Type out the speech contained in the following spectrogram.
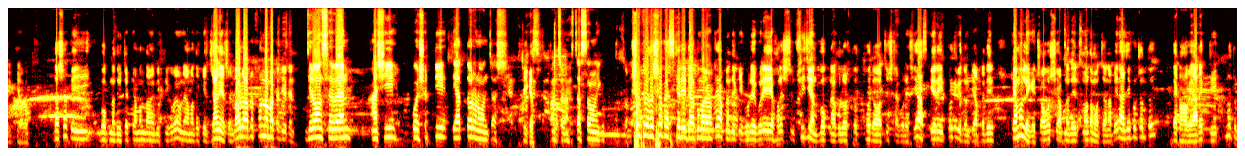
বিক্রি হবে। দর্শক এই বকনা দুইটা কেমন দামে বিক্রি করবে উনি আমাদেরকে জানিয়েছেন। ভাই, আপনার ফোন নাম্বারটা দিয়ে দেন। জিরো ওয়ান সেভেন আশি পঁয়ষট্টি তিয়াত্তর উনপঞ্চাশ। ঠিক আছে। আচ্ছা আসসালামু আলাইকুম। সুপ্রিয় দর্শক আজকের এই ডাকুমার হাটে আপনাদেরকে ঘুরে ঘুরে এই হলিস্টিন ফিজিয়ান বকনাগুলোর তথ্য দেওয়ার চেষ্টা করেছি। আজকের এই প্রতিবেদনটি আপনাদের কেমন লেগেছে অবশ্যই আপনাদের মতামত জানাবেন। আজ এ পর্যন্তই দেখা হবে আরেকটি নতুন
